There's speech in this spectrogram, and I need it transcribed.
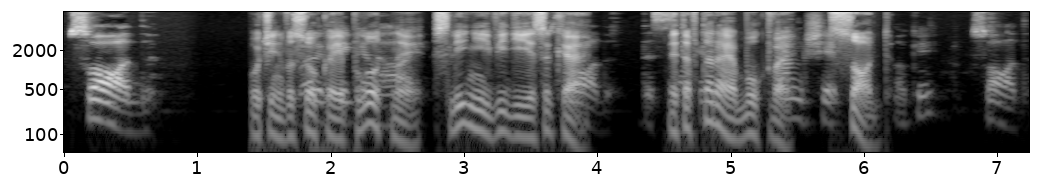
Сод. Очень высокая и плотная, с линией в виде языка. Это вторая буква «сод». Сод.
